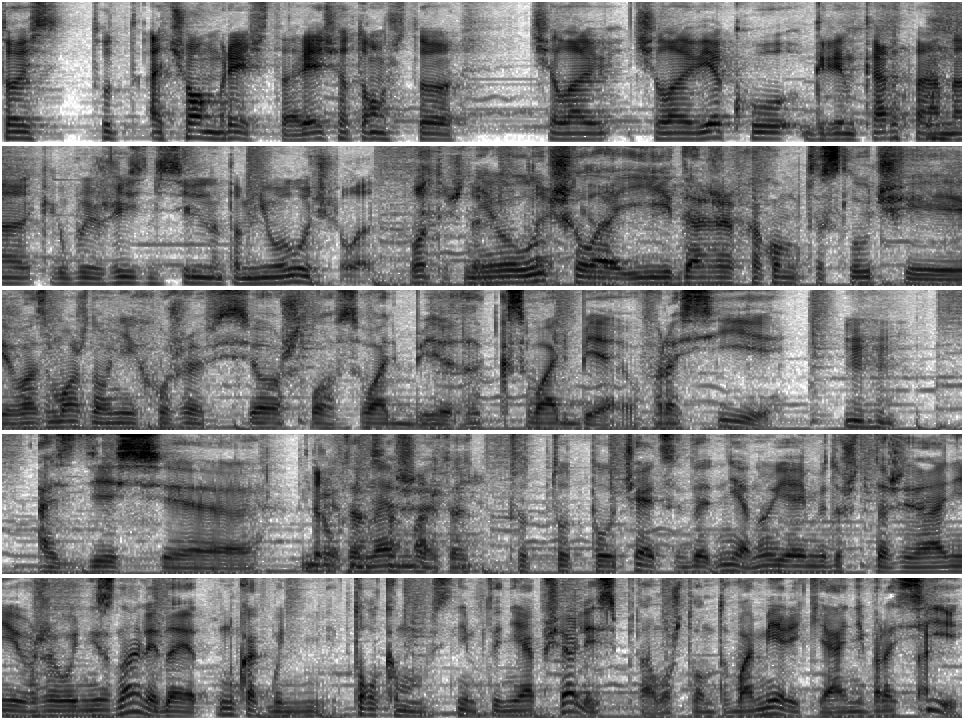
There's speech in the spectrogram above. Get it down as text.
то есть тут о чем речь-то? Речь о том, что челов- человеку грин-карта, она как бы жизнь сильно там не улучшила. Вот и что. Не сказать. и даже в каком-то случае, возможно, у них уже все шло свадьбе, к свадьбе в России, Мгм. А здесь э, Друг это, на знаешь, это, тут, тут получается, да, не, ну я имею в виду, что даже они уже его не знали, да, ну как бы толком с ним-то не общались, потому что он-то в Америке, а не в России.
